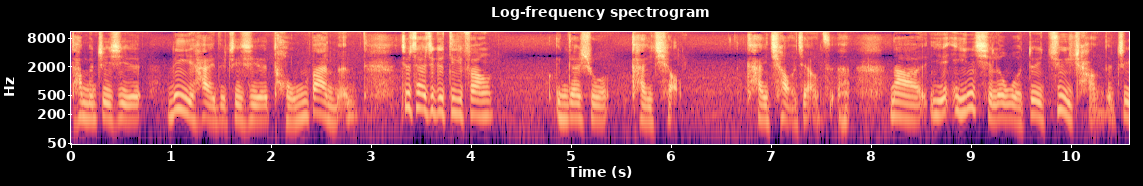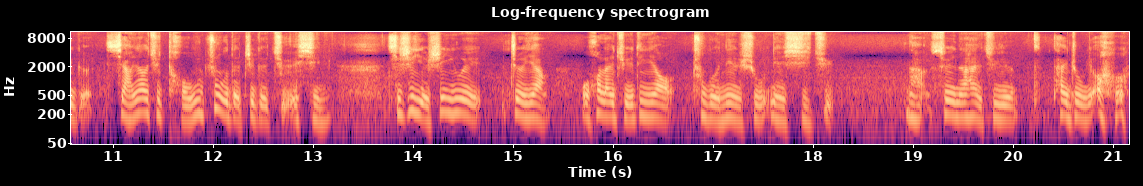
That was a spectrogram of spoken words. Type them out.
他们这些厉害的这些同伴们，就在这个地方，应该说开窍，开窍这样子。那也引起了我对剧场的这个想要去投注的这个决心。其实也是因为这样，我后来决定要出国念书，念戏剧。那所以南海剧院太重要。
